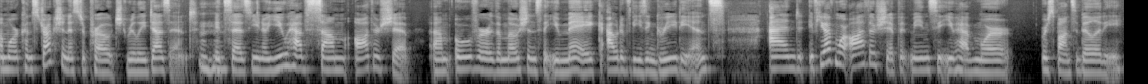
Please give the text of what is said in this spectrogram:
a more constructionist approach really doesn't. Mm-hmm. It says, you know, you have some authorship um, over the motions that you make out of these ingredients. And if you have more authorship, it means that you have more responsibility.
